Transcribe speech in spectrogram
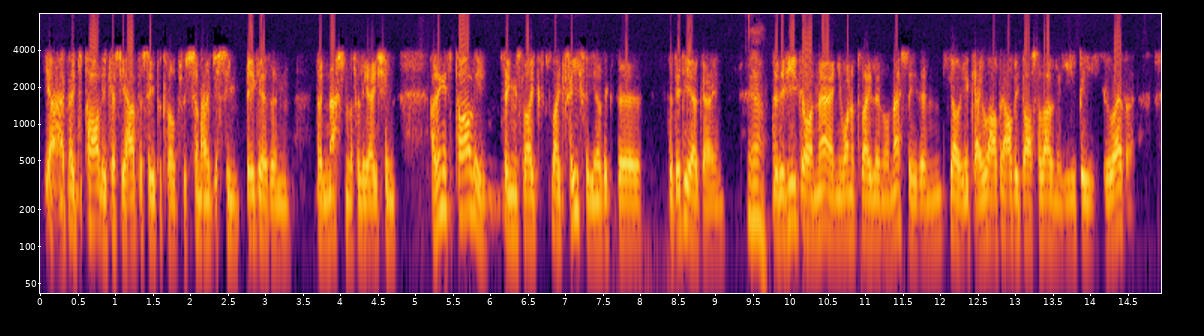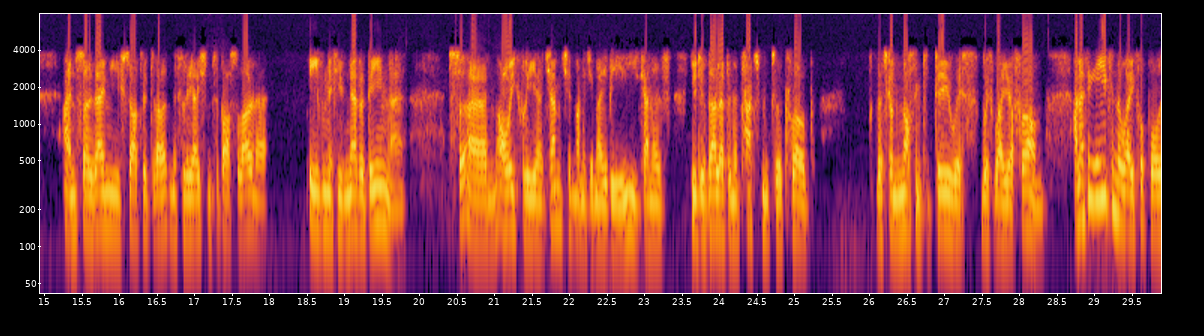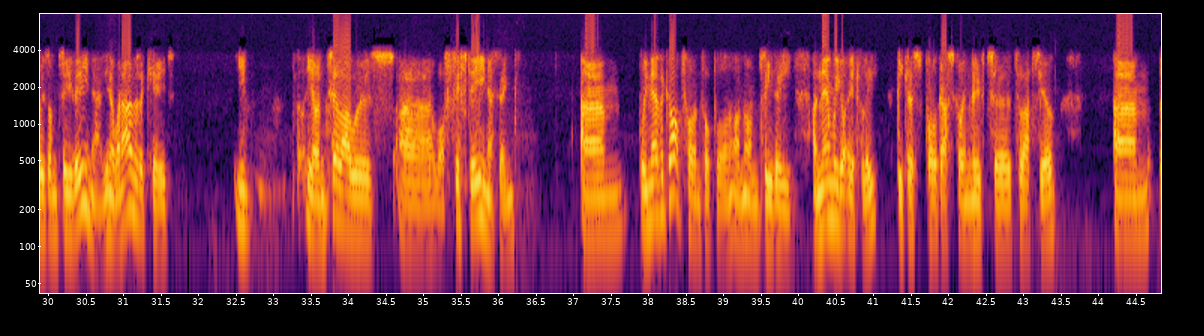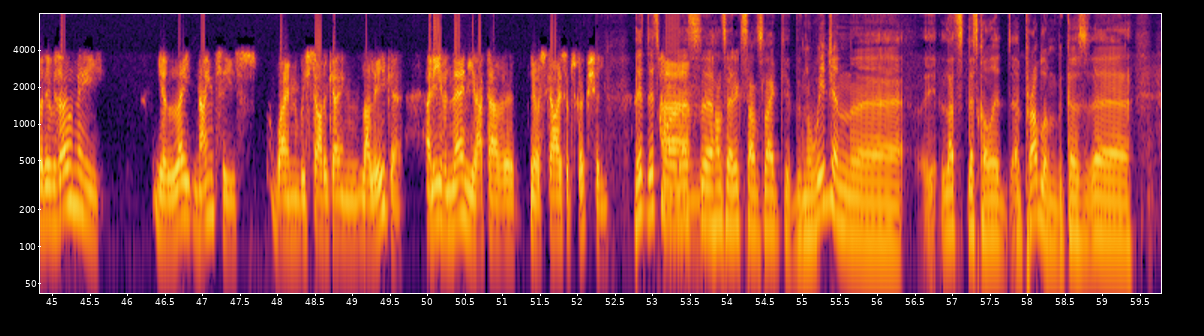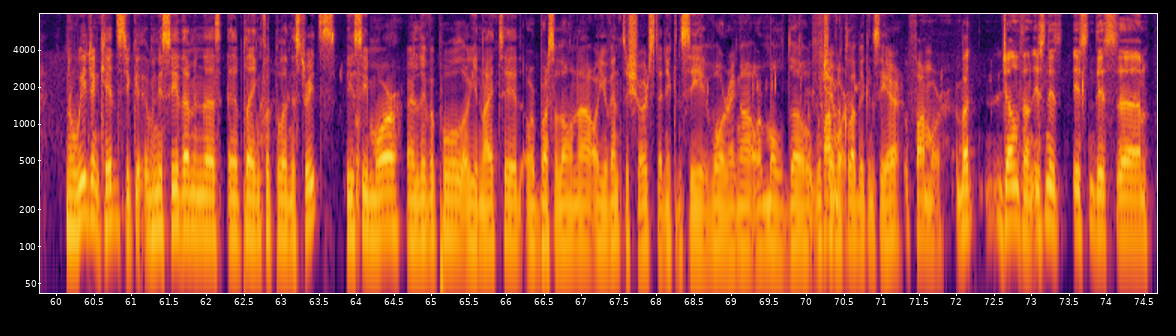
yeah, it's partly because you have the super clubs, which somehow just seem bigger than than national affiliation. I think it's partly things like like FIFA, you know, the the, the video game. Yeah. That if you go on there and you want to play Lionel Messi, then oh, okay, well, I'll be, I'll be Barcelona, you be whoever. And so then you start to develop an affiliation to Barcelona, even if you've never been there. So, um, or equally, a championship manager, maybe you kind of you develop an attachment to a club that's got nothing to do with with where you're from. And I think even the way football is on TV now. You know, when I was a kid, you you know, until I was uh, what 15, I think, um, we never got foreign football on, on TV. And then we got Italy because Paul Gascoigne moved to, to Lazio. Um, but it was only you know, late 90s when we started getting La Liga. And even then, you had to have a you know a Sky subscription. That, that's more or less Um, uh, Hans Erik sounds like the Norwegian. Uh, let's let's call it a problem because uh, Norwegian kids, you could, when you see them in the uh, playing football in the streets, you see more uh, Liverpool or United or Barcelona or Juventus shirts than you can see Vålerenga or Molde, whichever more. club you can see here. far more. But Jonathan, isn't it? Isn't this? Um,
